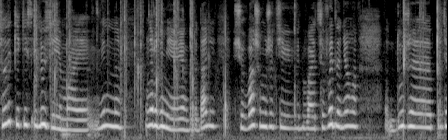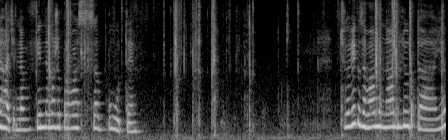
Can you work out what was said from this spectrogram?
Чоловік якісь ілюзії має. Він не розуміє, як буде далі, що в вашому житті відбувається. Ви для нього дуже притягательна. Він не може про вас забути. Чоловік за вами наблюдає.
